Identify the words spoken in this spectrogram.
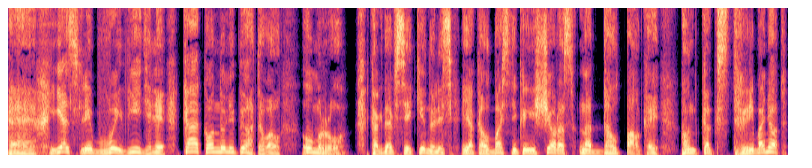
«Эх, если б вы видели, как он улепетывал! Умру!» Когда все кинулись, я колбасника еще раз наддал палкой. Он как стребанет.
